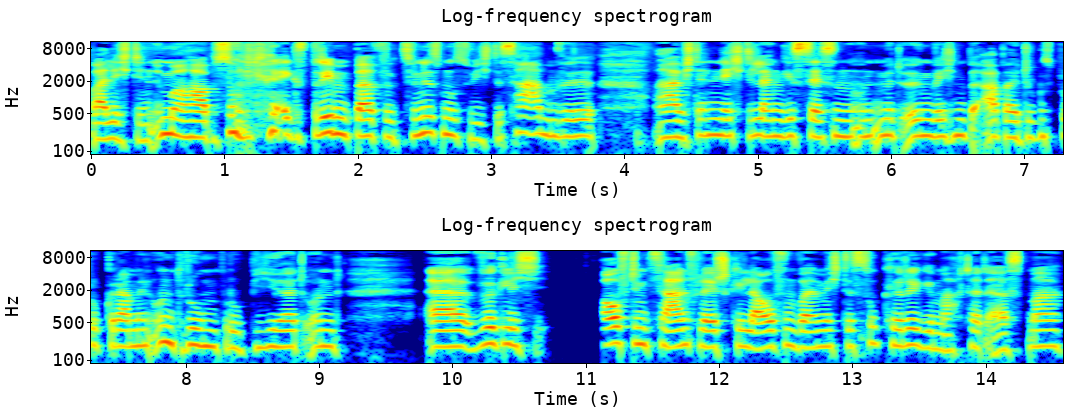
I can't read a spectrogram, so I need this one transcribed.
weil ich den immer habe, so einen extremen Perfektionismus, wie ich das haben will. Und habe ich dann nächtelang gesessen und mit irgendwelchen Bearbeitungsprogrammen und rumprobiert und äh, wirklich auf dem Zahnfleisch gelaufen, weil mich das so kirre gemacht hat erstmal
